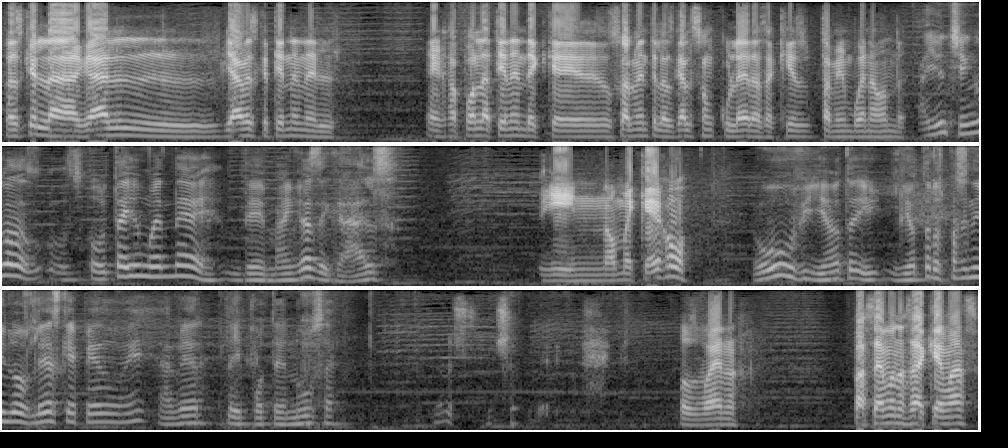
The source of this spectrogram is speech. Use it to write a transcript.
Pues es que la gal, ya ves que tienen el... En Japón la tienen de que usualmente las gal son culeras, aquí es también buena onda. Hay un chingo. Ahorita hay un buen de, de mangas de Gals. Y no me quejo. Uf, y yo, te, y yo te los paso ni los lees, qué pedo, eh. A ver, la hipotenusa. Pues bueno, pasémonos a qué más.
